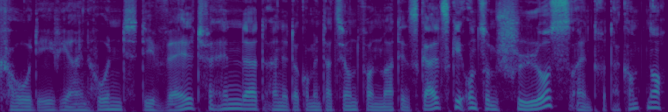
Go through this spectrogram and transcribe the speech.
Cody, wie ein Hund die Welt verändert, eine Dokumentation von Martin Skalski und zum Schluss, ein dritter kommt noch,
